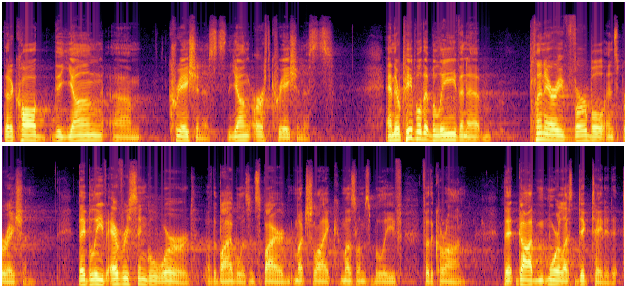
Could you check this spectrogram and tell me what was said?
that are called the young um, creationists, the young earth creationists. And they're people that believe in a plenary verbal inspiration. They believe every single word of the Bible is inspired, much like Muslims believe for the Quran, that God more or less dictated it.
